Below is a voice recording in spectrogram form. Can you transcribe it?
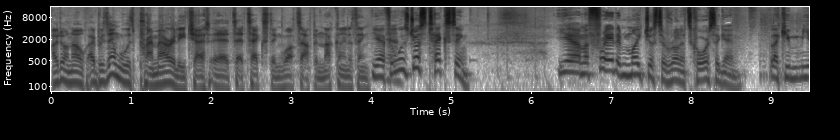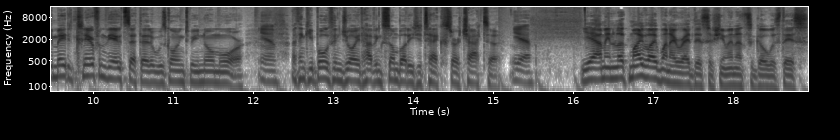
I don't know. I presume it was primarily chat, uh, t- texting, WhatsApp, and that kind of thing. Yeah, if it was just texting, yeah, I'm afraid it might just have run its course again. Like you, you made it clear from the outset that it was going to be no more. Yeah. I think you both enjoyed having somebody to text or chat to. Yeah. Yeah, I mean, look, my vibe when I read this a few minutes ago was this.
